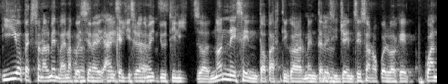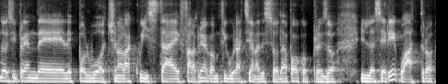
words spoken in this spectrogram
io personalmente, ma è una questione anche lì secondo me di utilizzo, non ne sento particolarmente mm. l'esigenza. Io sono quello che quando si prende l'Apple Watch, no, l'acquista e fa la prima configurazione, adesso da poco ho preso il Serie 4,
